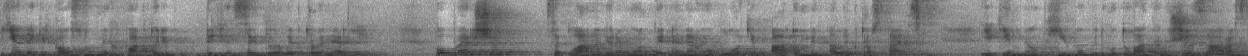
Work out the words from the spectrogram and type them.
Є декілька основних факторів дефіциту електроенергії. По-перше, це планові ремонти енергоблоків атомних електростанцій, які необхідно підготувати вже зараз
